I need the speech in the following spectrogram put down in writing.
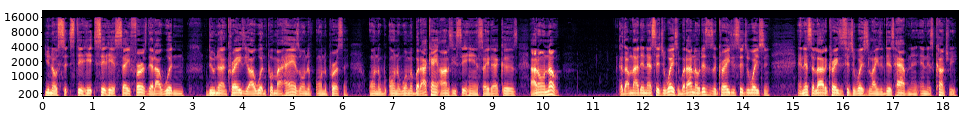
you know, sit sit here, sit here say first that I wouldn't do nothing crazy or I wouldn't put my hands on the on the person on the on the woman. But I can't honestly sit here and say that because I don't know because I'm not in that situation. But I know this is a crazy situation, and there's a lot of crazy situations like this happening in this country,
